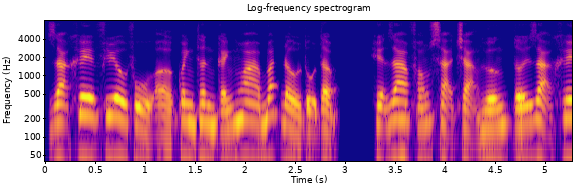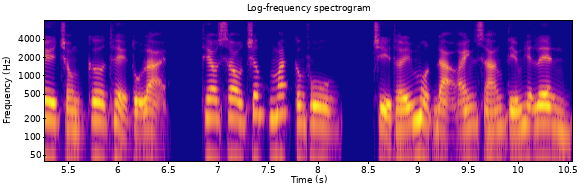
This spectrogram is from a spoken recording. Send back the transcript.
dạ khê phiêu phủ ở quanh thân cánh hoa bắt đầu tụ tập, hiện ra phóng xạ trạng hướng tới dạ khê trong cơ thể tụ lại, theo sau chớp mắt công phu, chỉ thấy một đạo ánh sáng tím hiện lên,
